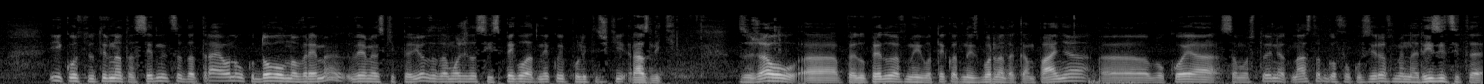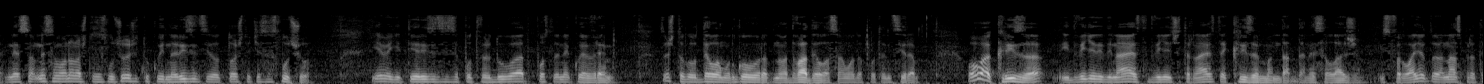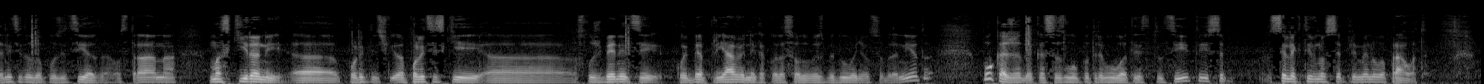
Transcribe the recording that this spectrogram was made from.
и конститутивната седница да трае онолку доволно време, временски период, за да може да се испеглаат некои политички разлики. За жал, предупредувавме и во текот на изборната кампања, во која самостојниот настап го фокусиравме на ризиците, не, сам, не само на што се случуваше, туку и на ризиците од тоа што ќе се случува. И еве ги тие ризици се потврдуваат после некое време. Зашто го делам одговорот на два дела, само да потенцирам. Оваа криза и 2011-2014 е кризен мандат, да не се лажем. Изфрлањето на нас пратениците од опозицијата од страна на маскирани политички, полициски службеници кои беа пријавени како да се одобезбедување од собранието, покажа дека се злоупотребуваат институциите и се селективно се применува правото.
